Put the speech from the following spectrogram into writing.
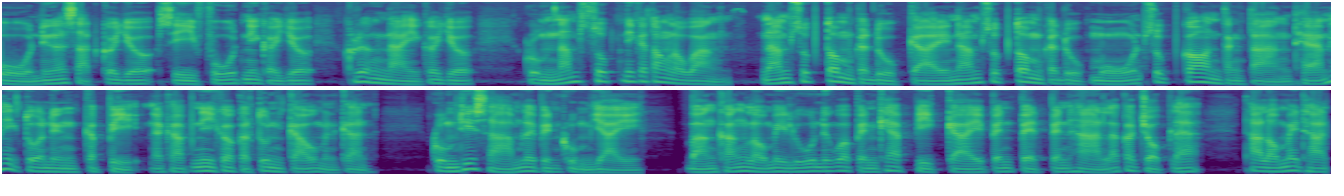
โอ้เนื้อสัตว์ก็เยอะซีฟู้ดนี่ก็เยอะ เครื่องในก็เยอะ กลุ่มน้ำซุปนี่ก็ต้องระวัง น้ำซุปต้มกระดูกไก่ น้ำซุปต้มกระดูกหมู ซุปก้อนต่างๆ แถมให้อีกตัวหนึ่งกะปินะครับนี่ก็กระตุ้นเกาเหมือนกัน กลุ่มที่ 3 เลยเป็นกลุ่มใหญ่ บางครั้งเราไม่รู้นึกว่าเป็นแค่ปีกไก่เป็นเป็ดเป็นห่านแล้วก็จบแล้ว ถ้าเราไม่ทาน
